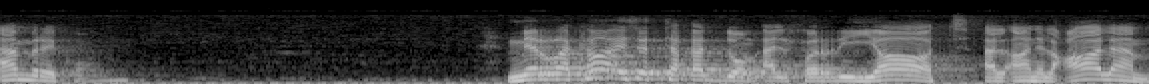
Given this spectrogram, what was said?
أمركم. من ركائز التقدم الحريات الآن العالم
